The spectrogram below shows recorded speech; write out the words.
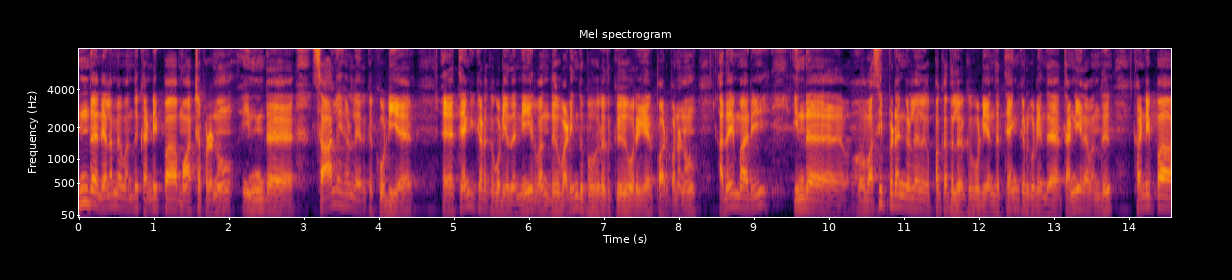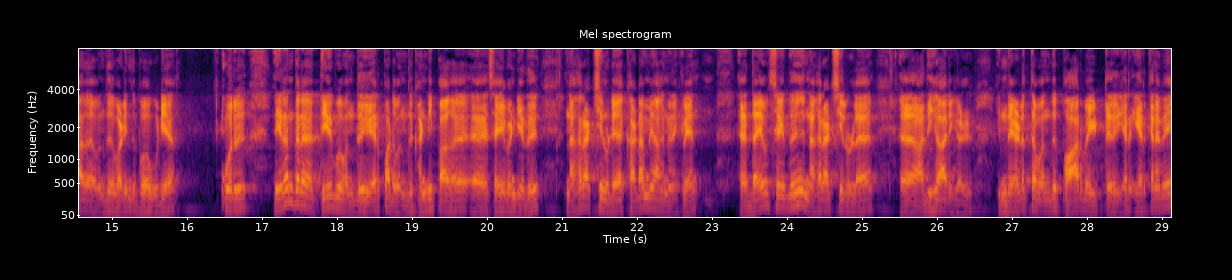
இந்த நிலைமை வந்து கண்டிப்பாக மாற்றப்படணும். இந்த சாலைகளில் இருக்கக்கூடிய தேங்கி கிடக்கக்கூடிய அந்த நீர் வந்து வடிந்து போகிறதுக்கு ஒரு ஏற்பாடு பண்ணணும். அதே மாதிரி இந்த வசிப்பிடங்கள் பக்கத்தில் இருக்கக்கூடிய இந்த தேங்கி கிடக்கக்கூடிய இந்த தண்ணீரை வந்து கண்டிப்பாக அதை வந்து வடிந்து போகக்கூடிய ஒரு நிரந்தர தீர்வு வந்து ஏற்பாடு வந்து கண்டிப்பாக செய்ய வேண்டியது. நகராட்சியினுடைய கடமையாக நினைக்கிறேன். தயவுசெய்து நகராட்சியில் உள்ள அதிகாரிகள் இந்த இடத்த வந்து பார்வையிட்டு ஏற்கனவே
